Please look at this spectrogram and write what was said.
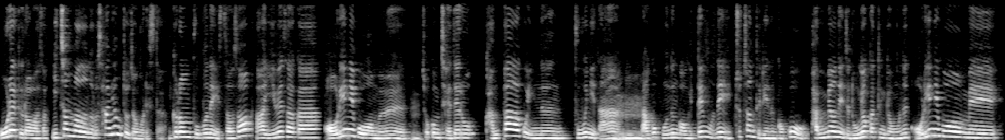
올해 들어와서 2천만 원으로 상향 조정을 했어요. 그런 부분에 있어서 아, 이 회사가 어린이 보험을 음. 조금 제대로 간파하고 있는 부분이다. 음. 라고 보는 거기 때문에 추천드리는 거고 반면에 이제 농협 같은 경우는 어린이 보험의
